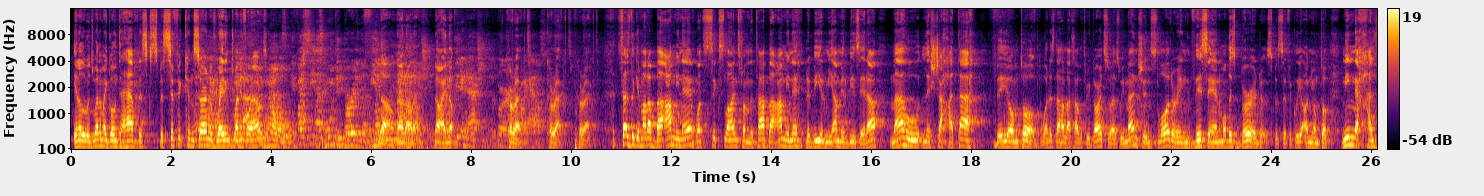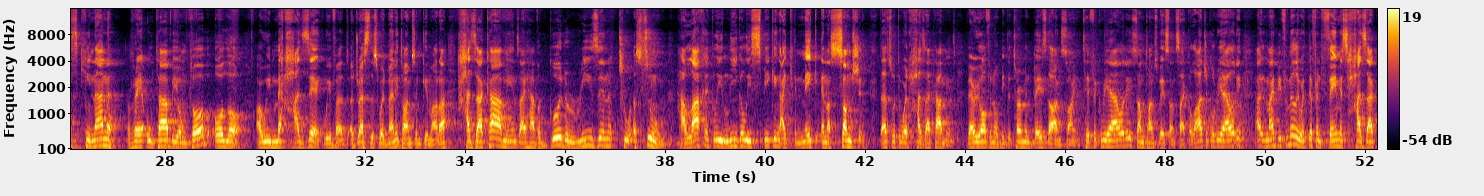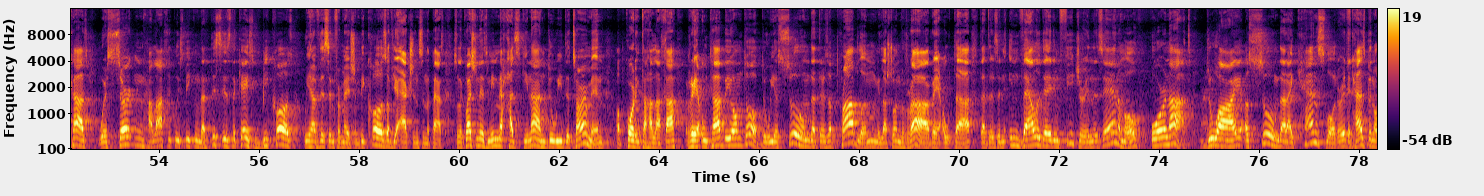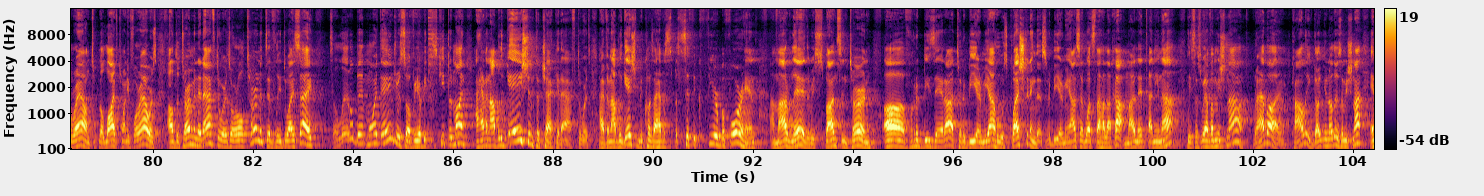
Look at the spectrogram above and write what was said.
In other words, when am I going to have this specific concern of waiting 24 hours? No. If I see this wounded bird in the field, No, no, no, no. No, I know. I did an action to the bird in my Correct. house. Correct. Correct. Says the Gemara, Ba'amine, what's six lines from the top? Ba'amine Rabbi Yirmiyah Rabbi Zera, Mahu leshahatah beyom tov. What is the halacha with regards to, as we mentioned, slaughtering this animal, this bird specifically, on Yom Tov? Mi mehazkinan re'uta beyom tov or lo? Are we mehazek? We've addressed this word many times in Gemara. Hazaka means I have a good reason to assume. Halachically, legally speaking, I can make an assumption. That's what the word hazaka means. Very often it'll be determined based on scientific reality, sometimes based on psychological reality. Uh, you might be familiar with different famous hazakas where certain, halachically speaking, that this is the case because we have this information, because of your actions in the past. So the question is, min hazkinan, do we determine, according to halacha, re'uta biyom tov? Do we assume that there's a problem, milashon ra re'uta, that there's an invalidating feature in this animal? Or not? Do I assume that I can slaughter it? It has been around alive 24 hours. I'll determine it afterwards. Or alternatively, do I say, it's a little bit more dangerous over here because keep in mind, I have an obligation to check it afterwards. I have an obligation because I have a specific fear beforehand. Amar le, the response in turn of Rabbi Zera to Rabbi Yirmiyah, who was questioning this. Rabbi Yirmiyah said, What's the halacha? Amar le tanina. He says, We have a Mishnah. Rabbi, colleague, don't you know there's a Mishnah? Uh,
